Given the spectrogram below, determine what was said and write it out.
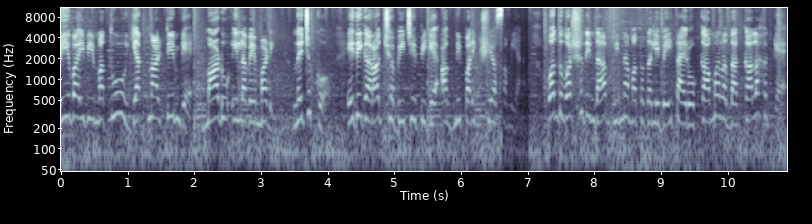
ಬಿವೈವಿ ಮತ್ತು ಯತ್ನಾಳ್ ಟೀಮ್ಗೆ ಮಾಡು ಇಲ್ಲವೇ ಮಡಿ. ನಿಜಕ್ಕೂ, ಇದೀಗ ರಾಜ್ಯ ಬಿಜೆಪಿಗೆ ಅಗ್ನಿ ಪರೀಕ್ಷೆಯ ಸಮಯ. ಒಂದು ವರ್ಷದಿಂದ ಭಿನ್ನ ಮತದಲ್ಲಿ ಬೇಯ್ತಾ ಇರೋ ಕಮಲದ ಕಲಹಕ್ಕೆ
